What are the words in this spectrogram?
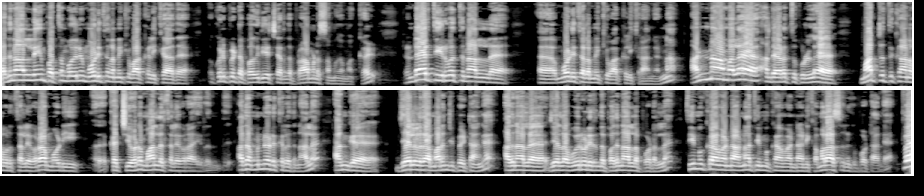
பதினாலுலையும் பத்தொம்போதுலையும் மோடி தலைமைக்கு வாக்களிக்காத குறிப்பிட்ட பகுதியைச் சேர்ந்த பிராமண சமூக மக்கள் ரெண்டாயிரத்தி இருபத்தி நாலில் மோடி தலைமைக்கு வாக்களிக்கிறாங்கன்னா அண்ணாமலை அந்த இடத்துக்குள்ள மாற்றத்துக்கான ஒரு தலைவராக மோடி கட்சியோட மாநில தலைவராக இருந்து. அதை முன்னெடுக்கிறதுனால அங்கே ஜெயலலிதா மறைஞ்சு போயிட்டாங்க. அதனால ஜெயலலிதா உயிரோடு இருந்த பதினாலில் போடல. திமுக வேண்டாம் அண்ணா திமுக வேண்டாம் நீ கமலஹாசனுக்கு போட்டாங்க. இப்போ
